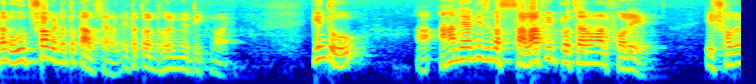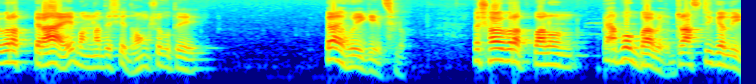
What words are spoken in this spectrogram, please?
এখন উৎসব এটা তো কালচারাল এটা তো আর ধর্মীয় দিক নয়। কিন্তু আহলে হাদিস বা সালাফি প্রচারণার ফলে এই শবে বরাত প্রায় বাংলাদেশে ধ্বংস হতে প্রায় হয়ে গিয়েছিল। শবে বরাত পালন ব্যাপকভাবে ড্রাস্টিক্যালি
